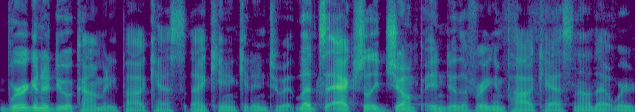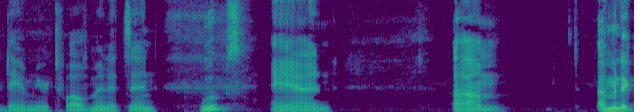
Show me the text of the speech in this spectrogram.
We're gonna do a comedy podcast. I can't get into it. Let's actually jump into the friggin' podcast now that we're damn near 12 minutes in, whoops. And um, I'm gonna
